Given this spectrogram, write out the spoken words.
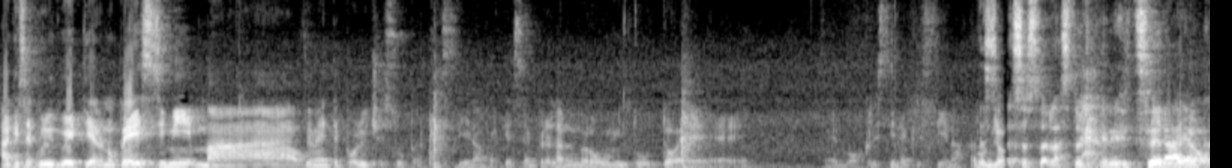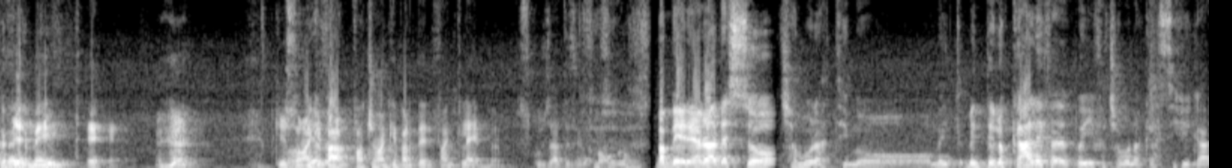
Anche se alcuni duetti erano pessimi, ma ovviamente poi lui c'è super Cristina, perché è sempre la numero uno in tutto e. e boh, Cristina è Cristina. Adesso, adesso sto- la stalkerizzerai Eh, ancora di ovviamente. Che io anche Ovviamente. fa- faccio anche parte del fan club. Scusate se Sì, poco. sì. Va bene, allora adesso facciamo un attimo mente, mente locale, poi facciamo una classifica.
